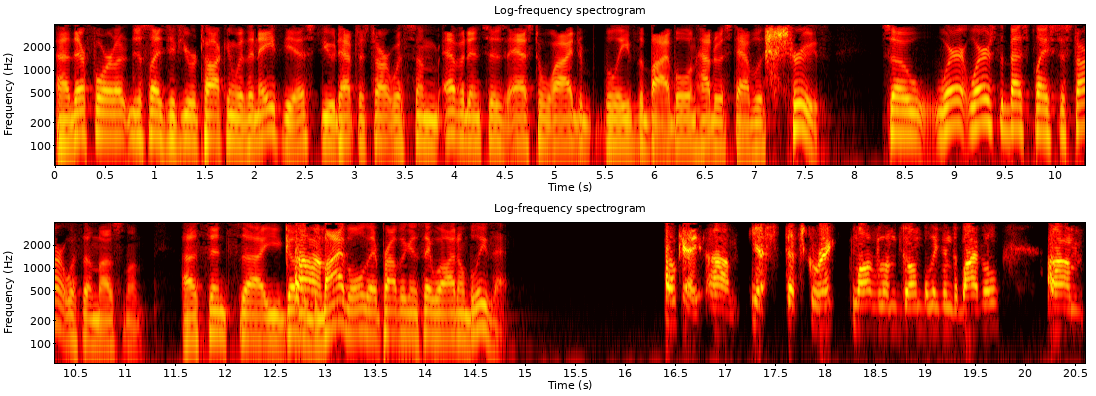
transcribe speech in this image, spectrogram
Uh, therefore, just as if you were talking with an atheist, you'd have to start with some evidences as to why to believe the Bible and how to establish truth. So, where where's the best place to start with a Muslim? Uh, since uh, you go to the Um, Bible, they're probably going to say, "Well, I don't believe that." Okay, um, yes, that's correct. Muslims don't believe in the Bible. Um,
